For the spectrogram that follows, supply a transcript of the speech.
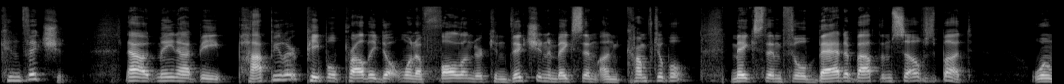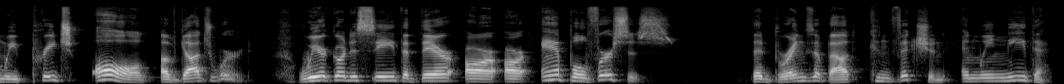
conviction. Now, it may not be popular. People probably don't want to fall under conviction. It makes them uncomfortable, makes them feel bad about themselves. But when we preach all of God's Word, we're going to see that there are, are ample verses that brings about conviction, and we need that.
